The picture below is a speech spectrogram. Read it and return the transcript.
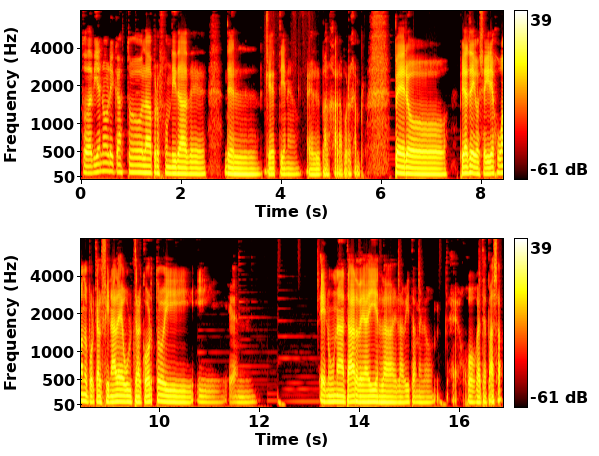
todavía no le casto la profundidad de, del que tiene el Valhalla, por ejemplo. Pero, pero ya te digo, seguiré jugando porque al final es ultra corto y, y en, en una tarde ahí en la, en la Vita, me lo, eh, juego que te pasa.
